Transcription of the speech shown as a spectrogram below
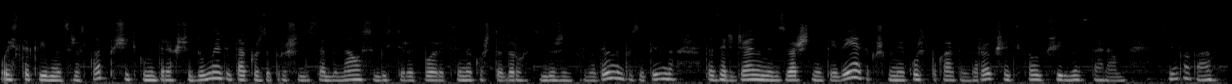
Ось такий в нас розклад. Пишіть в коментарях, що думаєте. Також запрошую до себе на особисті розбори. Це не коштує дорого, це дуже інформативно, позитивно та заряджає на нові звершення та ідеї. Також мене є курс по картам дорог. Якщо цікаво, пишіть в інстаграм. Всім па-па!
